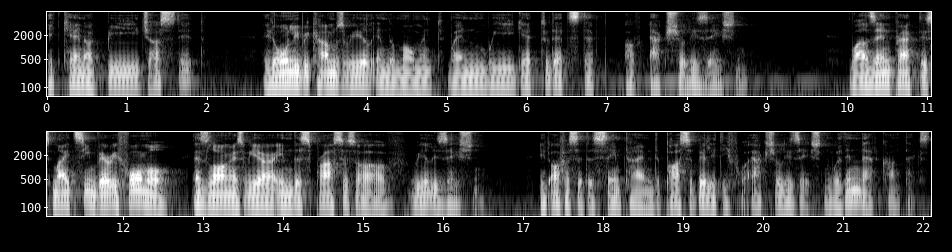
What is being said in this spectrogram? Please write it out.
It cannot be just it. It only becomes real in the moment when we get to that step of actualization. While Zen practice might seem very formal as long as we are in this process of realization, it offers at the same time the possibility for actualization within that context.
